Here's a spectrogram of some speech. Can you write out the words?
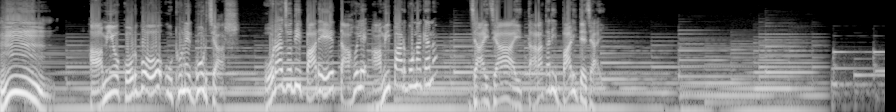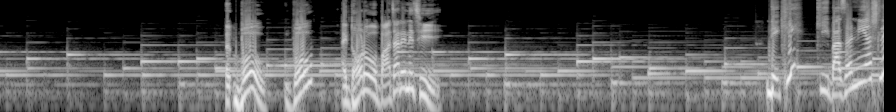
হুম, আমিও করব উঠোনে গুড় চাষ। ওরা যদি পারে, তাহলে আমি পারব না কেন? যাই যাই, তাড়াতাড়ি বাড়িতে যাই। বউ বউ ধরো, বাজার এনেছি। দেখি কি বাজার নিয়ে আসলে?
